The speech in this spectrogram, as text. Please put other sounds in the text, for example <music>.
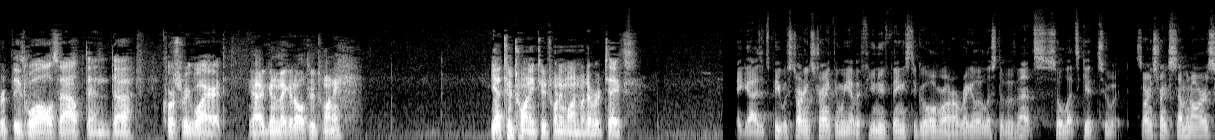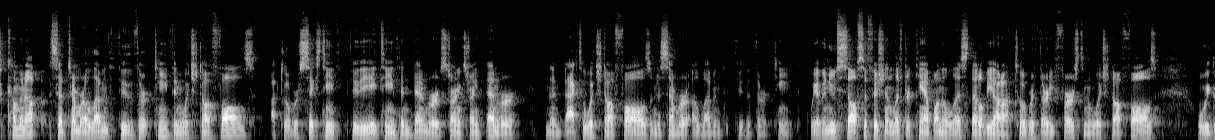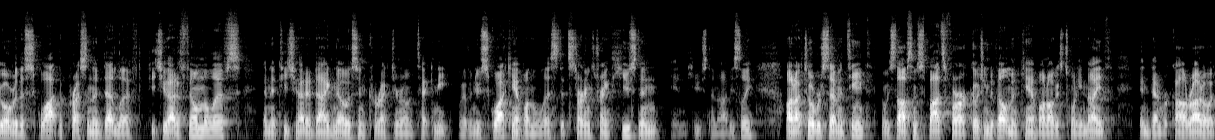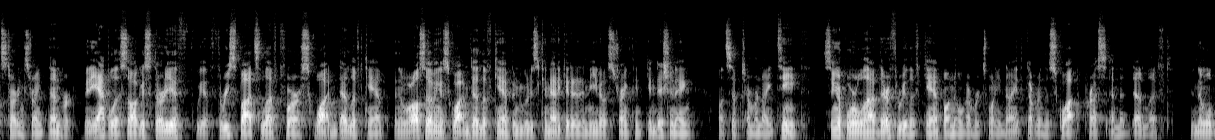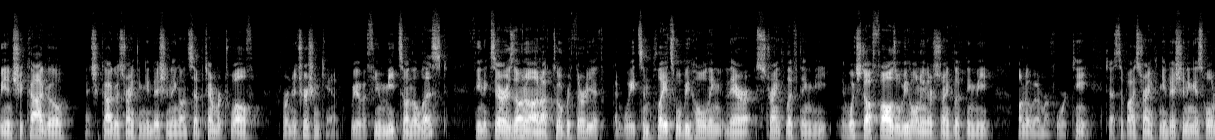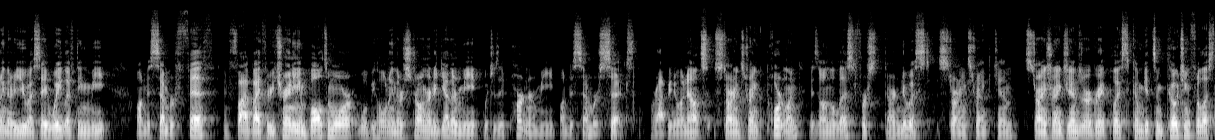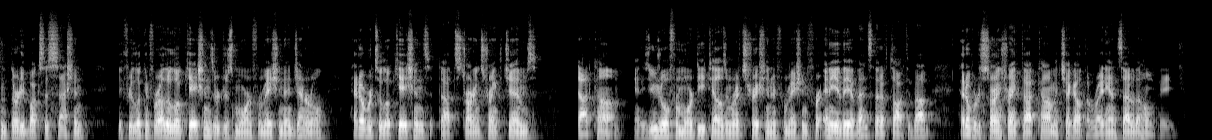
rip these walls out and, uh, of course, rewire it. Yeah, you're gonna make it all 220? Yeah, 220, 221, whatever it takes. Hey guys, it's Pete with Starting Strength, and we have a few new things to go over on our regular list of events, so let's get to it. Starting Strength seminars coming up September 11th through the 13th in Wichita Falls, October 16th through the 18th in Denver at Starting Strength Denver, and then back to Wichita Falls on December 11th through the 13th. We have a new self sufficient lifter camp on the list that'll be on October 31st in Wichita Falls, where we go over the squat, the press, and the deadlift, teach you how to film the lifts, and then teach you how to diagnose and correct your own technique. We have a new squat camp on the list at Starting Strength Houston, in Houston obviously, on October 17th, and we still have some spots for our coaching development camp on August 29th in Denver, Colorado at Starting Strength Denver. Minneapolis, August 30th, we have three spots left for our squat and deadlift camp, and then we're also having a squat and deadlift camp in Moodus, Connecticut at Anino Strength and Conditioning on September 19th. Singapore will have their three lift camp on November 29th, covering the squat, the press, and the deadlift. And then we'll be in Chicago at Chicago Strength and Conditioning on September 12th for a nutrition camp. We have a few meets on the list. Phoenix, Arizona on October 30th at Weights and Plates will be holding their strength lifting meet. And Wichita Falls will be holding their strength lifting meet on November 14th. Testify Strength and Conditioning is holding their USA weightlifting meet on December 5th, and 5x3 Training in Baltimore will be holding their Stronger Together meet, which is a partner meet, on December 6th. We're happy to announce Starting Strength Portland is on the list for our newest Starting Strength gym. Starting Strength gyms are a great place to come get some coaching for less than 30 bucks a session. If you're looking for other locations or just more information in general, head over to locations.startingstrengthgyms.com. And as usual, for more details and registration information for any of the events that I've talked about, head over to startingstrength.com and check out the right hand side of the homepage.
